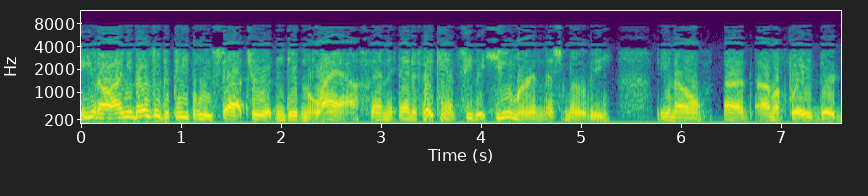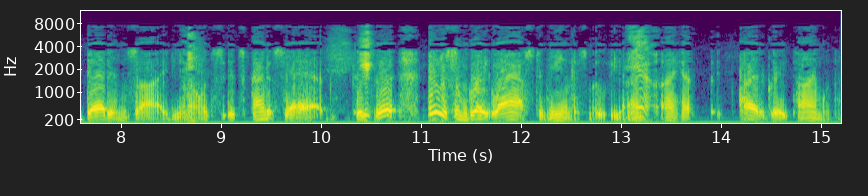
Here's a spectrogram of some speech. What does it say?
you know, I mean, those are the people who sat through it and didn't laugh. And and if they can't see the humor in this movie, you know, uh, I'm afraid they're dead inside. You know, it's it's kind of sad because there, there were some great laughs to me in this movie. Yeah. I, I had I had a great time with it.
